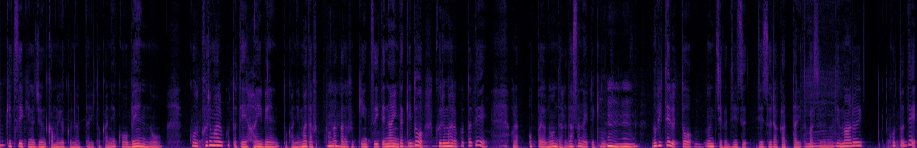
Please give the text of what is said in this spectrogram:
うん、血液の循環も良くなったりとかね。こう便のこうくるまることで排便とかね。まだふお腹の腹筋ついてないんだけど、くるまることでほらおっぱいを飲んだら出さないといけない、うんうん。伸びてるとうん。ちが出ず出づらかったりとかするので丸いことで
